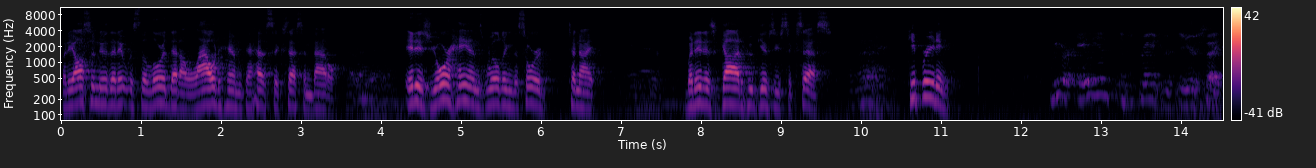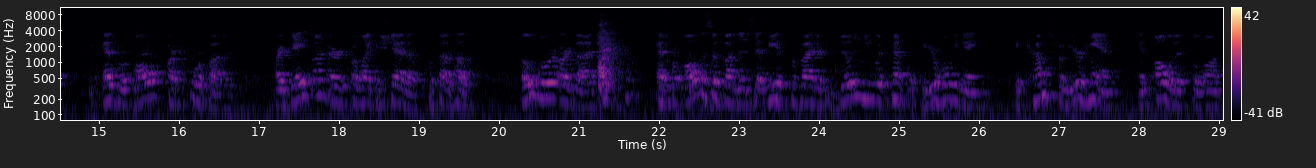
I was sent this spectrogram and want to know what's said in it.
But he also knew that it was the Lord that allowed him to have success in battle. It is your hands wielding the sword tonight. But it is God who gives you success. Keep reading. We are aliens and strangers in your sight, as were all our forefathers. Our days on earth are like a shadow, without hope. O Lord our God, as for all this abundance that we have provided for building you a temple for your holy name, it comes from your hand, and all of it belongs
